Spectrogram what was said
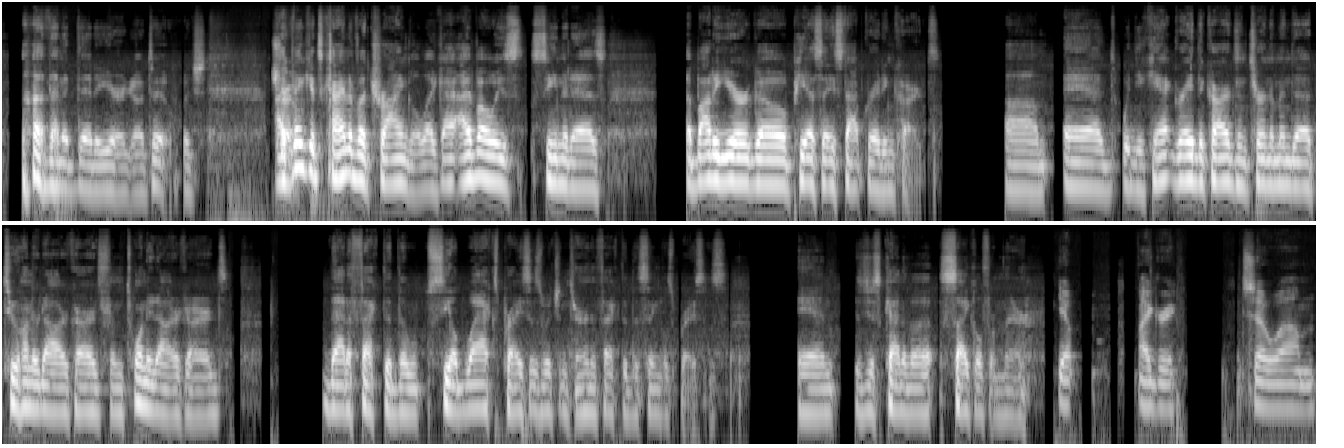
than it did a year ago too, which true. I think it's kind of a triangle. Like I, I've always seen it as about a year ago, PSA stopped grading cards. Um, and when you can't grade the cards and turn them into $200 cards from $20 cards, that affected the sealed wax prices, which in turn affected the singles prices. And it's just kind of a cycle from there. Yep, I agree. So, um,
